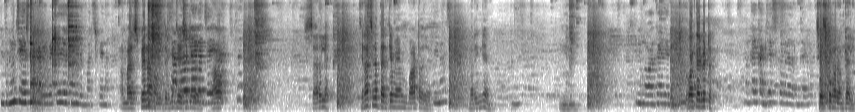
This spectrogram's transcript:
ఇంతకుముందు చేసిన పెట్టే మర్చిపోయినా. మర్చిపోయినాను ఇంతకు ముందు చేసేటి కదా ఆ, సరేలే. తినచ్చు కదా దానికి ఏం బాగుంటుంది కదా. మరి ఇంకేం? వంకాయ పెట్టు. చేసుకో మరి వంకాయలు.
